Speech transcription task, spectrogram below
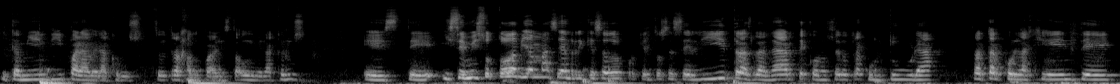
y también di para Veracruz, estoy trabajando para el Estado de Veracruz. Este, y se me hizo todavía más enriquecedor porque entonces el ir, trasladarte, conocer otra cultura, tratar con la gente,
